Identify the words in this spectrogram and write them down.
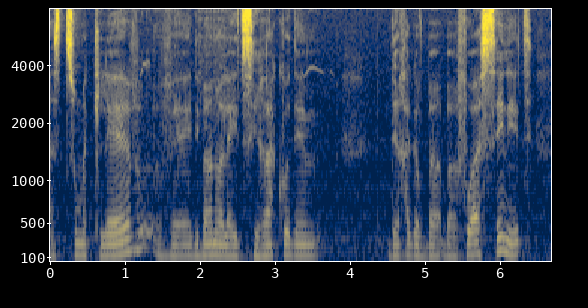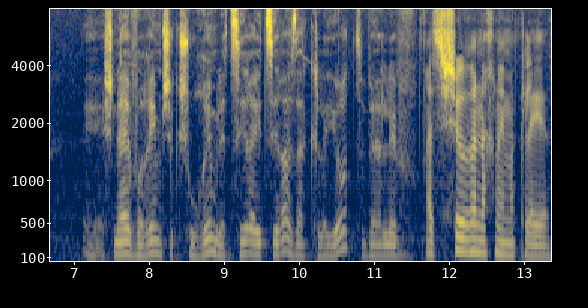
אז תשומת לב, ודיברנו על היצירה קודם, דרך אגב, ברפואה הסינית, אה, שני האיברים שקשורים לציר היצירה זה הכליות והלב. אז שוב אנחנו עם הכליות.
